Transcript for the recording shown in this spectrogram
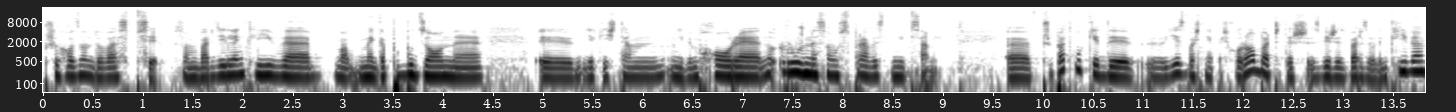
przychodzą do Was psy. Są bardziej lękliwe, mega pobudzone, y, jakieś tam, nie wiem, chore. No, różne są sprawy z tymi psami. E, w przypadku, kiedy e, jest właśnie jakaś choroba, czy też zwierzę jest bardzo lękliwe,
